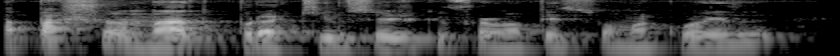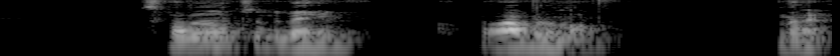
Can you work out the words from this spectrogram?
apaixonado por aquilo, seja que for uma pessoa, uma coisa, você fala, não, tudo bem, eu abro mão, né?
